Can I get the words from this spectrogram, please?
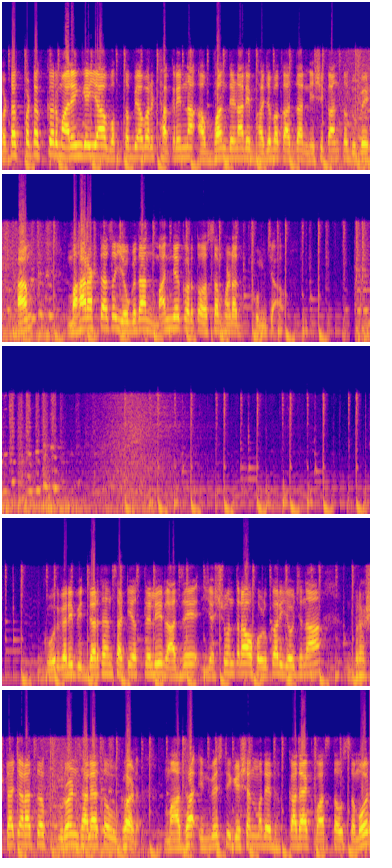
पटक पटक कर मारेंगे या वक्तव्यावर ठाकरेंना आव्हान देणारे भाजप खासदार निशिकांत दुबे ठाम. महाराष्ट्राचं योगदान मान्य करतो असं म्हणत घुमजाव. गोरगरीब विद्यार्थ्यांसाठी असलेली राजे यशवंतराव होळकर योजना भ्रष्टाचाराचं पुरण झाल्याचं उघड. माझा इन्व्हेस्टिगेशनमध्ये धक्कादायक वास्तव समोर.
